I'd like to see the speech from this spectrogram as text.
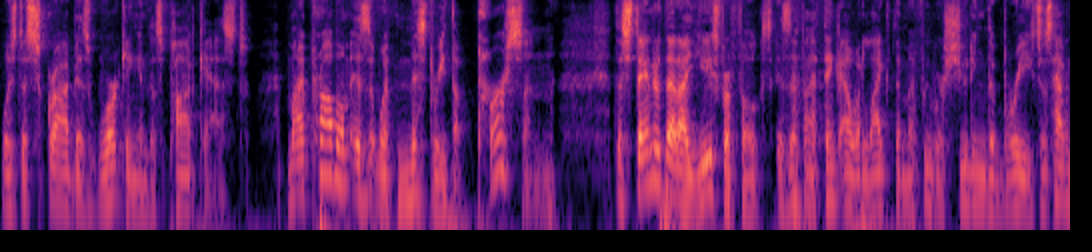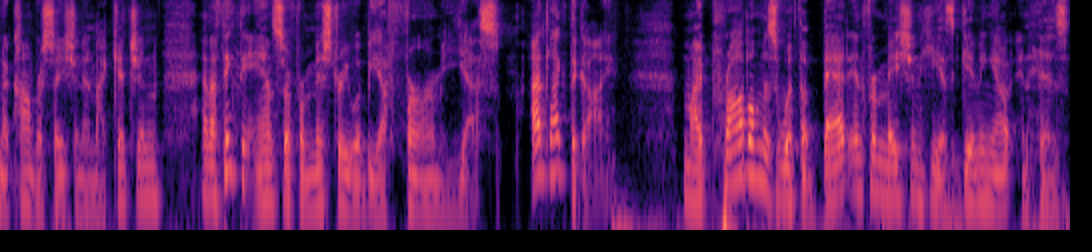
was described as working in this podcast. My problem isn't with Mystery the person, the standard that I use for folks is if I think I would like them if we were shooting the breeze, just having a conversation in my kitchen. And I think the answer for mystery would be a firm yes. I'd like the guy. My problem is with the bad information he is giving out in his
